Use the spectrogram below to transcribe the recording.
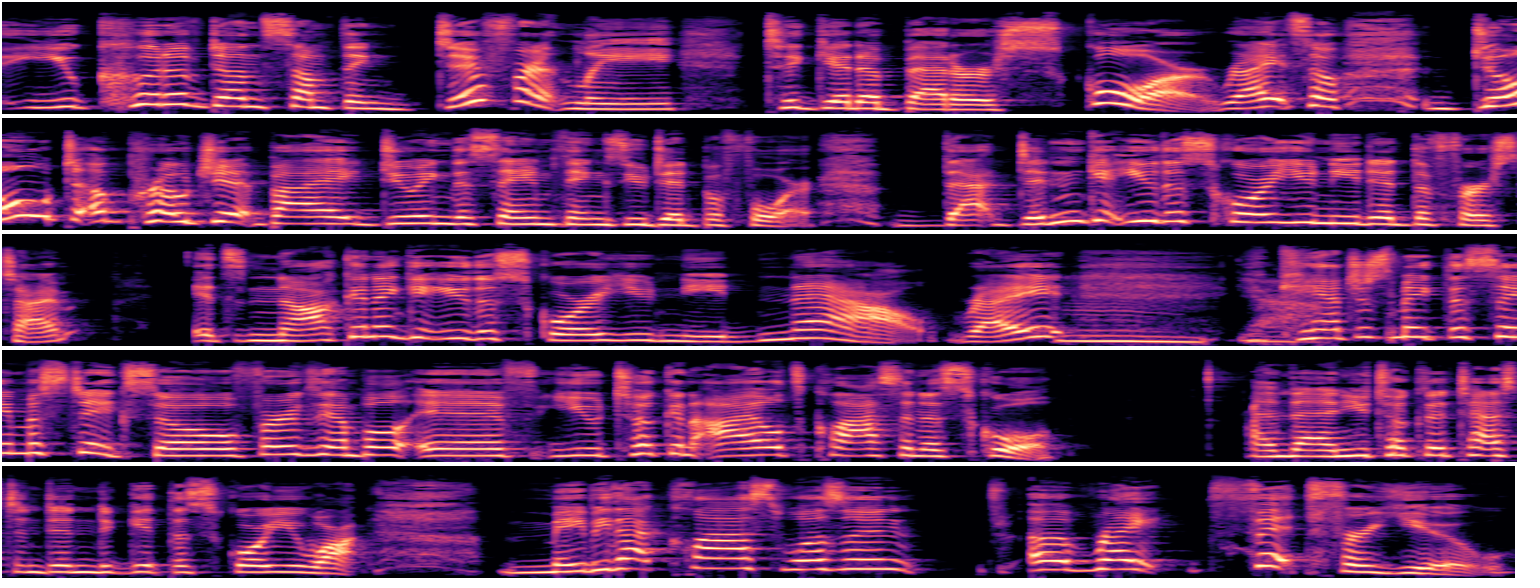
you could have done something differently to get a better score, right? So don't approach it by doing the same things you did before. That didn't get you the score you needed the first time. It's not going to get you the score you need now, right? Mm, yeah. You can't just make the same mistake. So, for example, if you took an IELTS class in a school, and then you took the test and didn't get the score you want. Maybe that class wasn't a right fit for you.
